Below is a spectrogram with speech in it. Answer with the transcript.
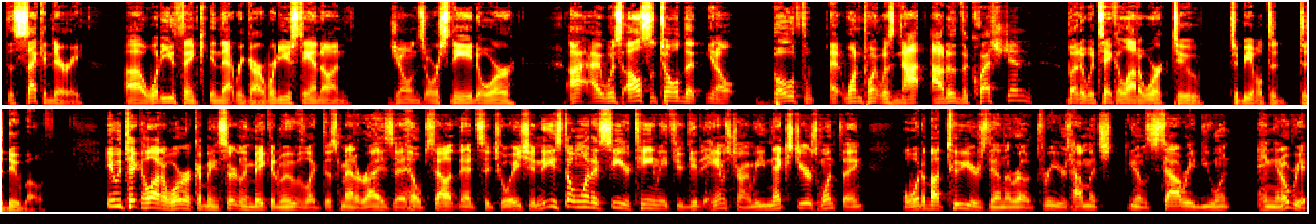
the secondary. Uh, what do you think in that regard? Where do you stand on Jones or Sneed? Or I, I was also told that you know both at one point was not out of the question, but it would take a lot of work to to be able to to do both. It would take a lot of work. I mean, certainly making a move like this Matt Araiza helps out in that situation. You just don't want to see your team if you get hamstrung. I mean, next year's one thing. Well, what about two years down the road, three years? How much you know salary do you want hanging over you?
